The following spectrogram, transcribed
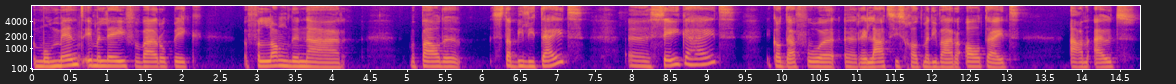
moment in mijn leven waarop ik verlangde naar bepaalde stabiliteit, uh, zekerheid. Ik had daarvoor uh, relaties gehad, maar die waren altijd aan-uit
